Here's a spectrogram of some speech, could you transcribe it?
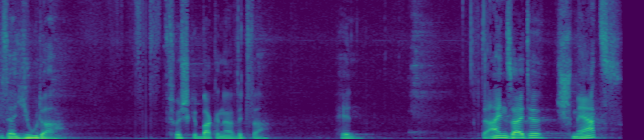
dieser Judah, frisch gebackener Witwer, hin. Auf der einen Seite Schmerz,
